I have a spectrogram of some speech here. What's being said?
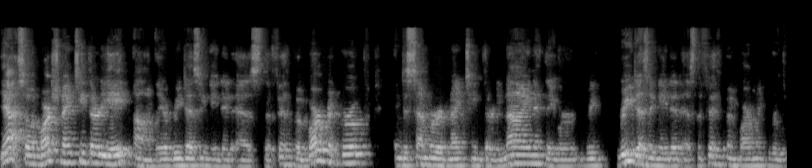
yeah, so in March 1938, um, they were redesignated as the 5th Bombardment Group. In December of 1939, they were re- redesignated as the 5th Bombardment Group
